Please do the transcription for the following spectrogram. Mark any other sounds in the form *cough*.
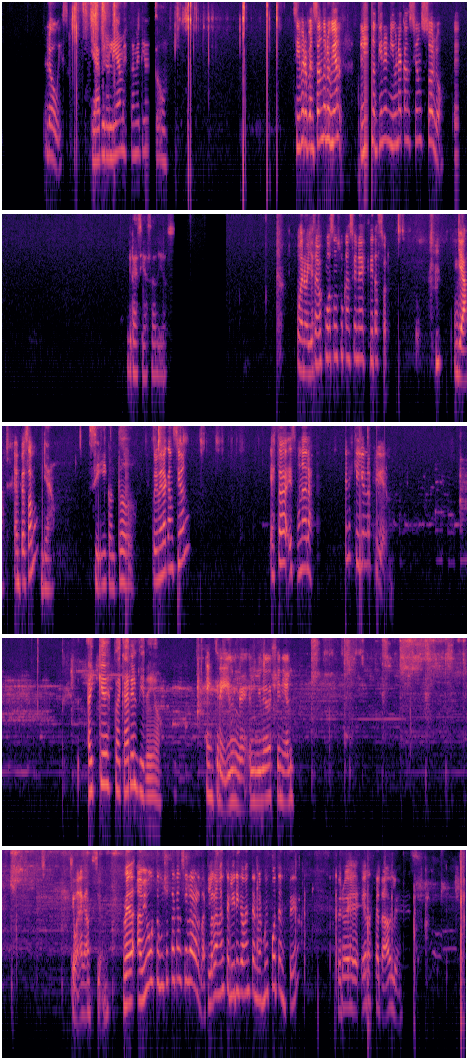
Lois. Ya, pero Liam está metido en todo. Sí, pero pensándolo bien, Liam no tiene ni una canción solo. Gracias a Dios. Bueno, ya sabemos cómo son sus canciones escritas solo. ya, ¿empezamos? Ya. Sí, con todo. Primera canción. Esta es una de las canciones que ellos no escribieron. Hay que destacar el video. Increíble, el video es genial. Qué buena canción. a mí me gusta mucho esta canción, la verdad. Claramente, líricamente no es muy potente, pero es, rescatable.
